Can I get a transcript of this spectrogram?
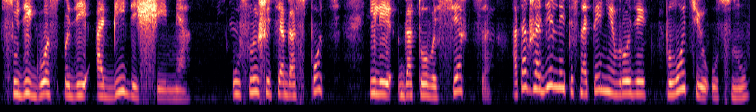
«Суди, Господи, обидящие мя», «Услышите, Господь» или «Готово сердце», а также отдельные песнопения вроде «Плотью уснув»,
